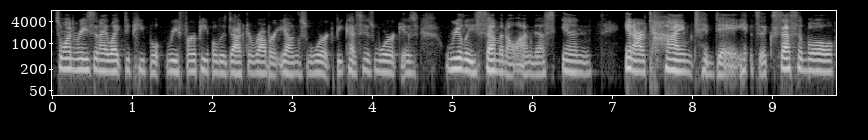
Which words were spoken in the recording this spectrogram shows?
It's one reason I like to people refer people to Dr. Robert Young's work because his work is really seminal on this in in our time today. It's accessible.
